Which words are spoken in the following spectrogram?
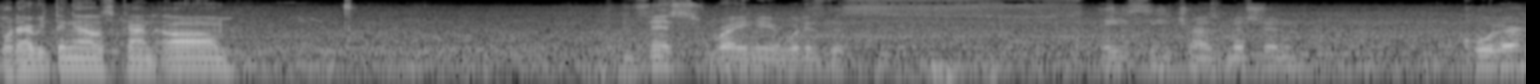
but everything else kind of um this right here what is this? AC transmission cooler.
